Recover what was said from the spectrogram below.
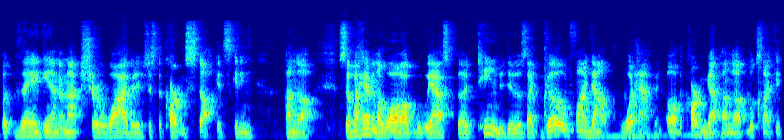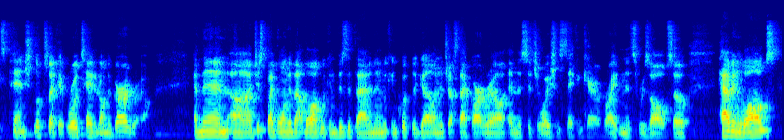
but they again, they're not sure why, but it's just the carton stuck. It's getting hung up. So by having a log, what we ask the team to do is like go find out what happened. Oh, the carton got hung up. Looks like it's pinched. Looks like it rotated on the guardrail. And then uh, just by going to that log, we can visit that, and then we can quickly go and adjust that guardrail, and the situation's taken care of, right? And it's resolved. So having logs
